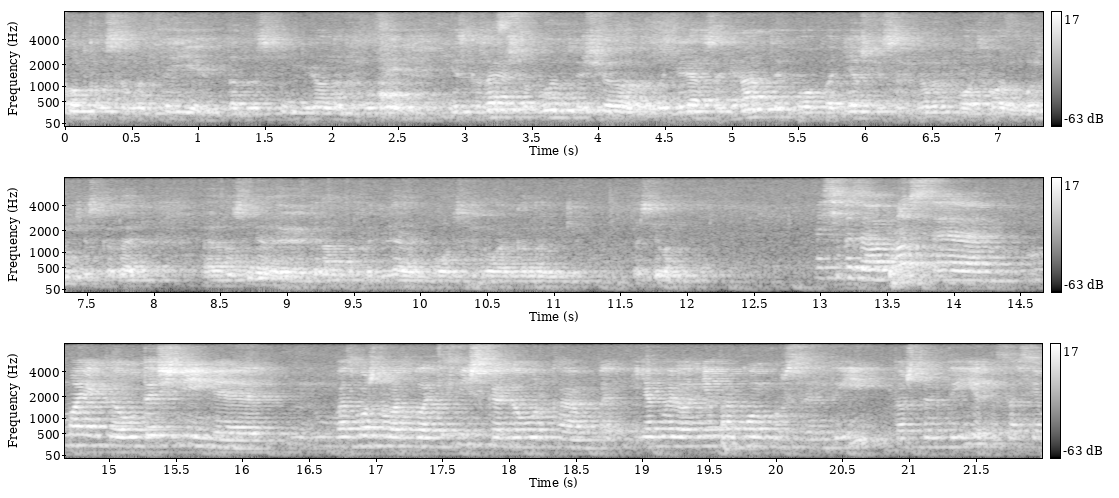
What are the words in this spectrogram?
конкурсам РТИ до 20 миллионов рублей и сказали, что будут еще выделяться гранты по поддержке цифровых платформ. Можете сказать, э, размеры грантов выделяют по цифровой экономике? Спасибо. Спасибо за вопрос. Э, Маленькое уточнение. Возможно, у вас была техническая оговорка. Я говорила не про конкурсы НТИ, потому что НТИ это совсем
